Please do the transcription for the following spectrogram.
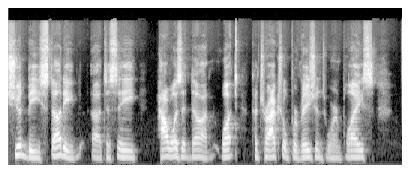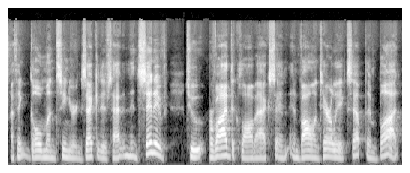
should be studied uh, to see how was it done, what contractual provisions were in place. I think Goldman senior executives had an incentive to provide the clawbacks and, and voluntarily accept them. But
